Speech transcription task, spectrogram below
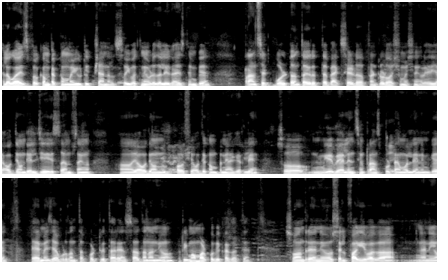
Hello guys welcome back to my YouTube channel so ಇವತ್ತಿನ ವಿಡಿಯೋದಲ್ಲಿ ಗಾಯ್ಸ್ ನಿಮಗೆ ಟ್ರಾನ್ಸೆಟ್ ಬೋಲ್ಟ್ ಅಂತ ಇರುತ್ತೆ. Back side front load washing ಮಿಷಿನ್ಗಳಿಗೆ ಯಾವುದೇ ಒಂದು ಎಲ್ ಜಿ ಸ್ಯಾಮ್ಸಂಗ್ ಯಾವುದೇ ಒಂದು ಯಾವುದೇ ಕಂಪನಿ ಆಗಿರಲಿ. ಸೊ ನಿಮಗೆ ಬ್ಯಾಲೆನ್ಸಿಂಗ್ ಟ್ರಾನ್ಸ್ಪೋರ್ಟ್ ಟೈಮಲ್ಲಿ ನಿಮಗೆ ಡ್ಯಾಮೇಜ್ ಆಗ್ಬಿಡ್ದಂತ ಅಂತ ಕೊಟ್ಟಿರ್ತಾರೆ. ಸೊ ಅದನ್ನು ನೀವು ರಿಮೂವ್ ಮಾಡ್ಕೋಬೇಕಾಗತ್ತೆ. ಸೊ ಅಂದರೆ ನೀವು ಸೆಲ್ಫಾಗಿ ಇವಾಗ ನೀವು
